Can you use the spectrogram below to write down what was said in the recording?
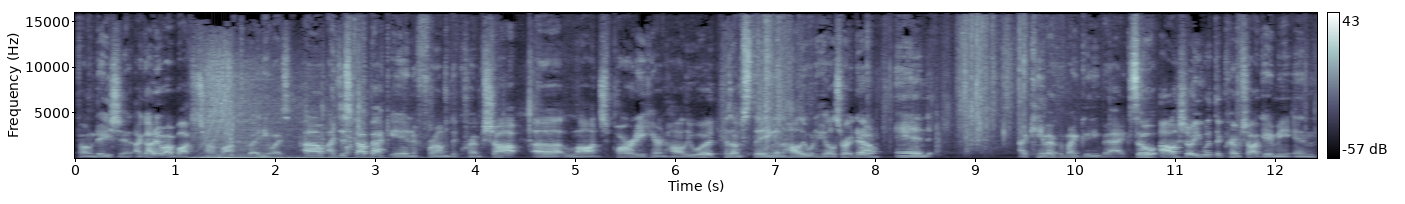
foundation. I got it in my BoxyCharm box, but anyways. Um, I just got back in from the Creme Shop uh, launch party here in Hollywood because I'm staying in the Hollywood Hills right now. And I came back with my goodie bag. So I'll show you what the Creme Shop gave me in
